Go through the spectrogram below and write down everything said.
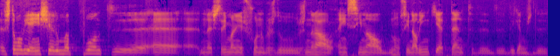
estão ali a encher uma ponte uh, uh, nas cerimónias fúnebres do general em sinal, num sinal inquietante de, de digamos, de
